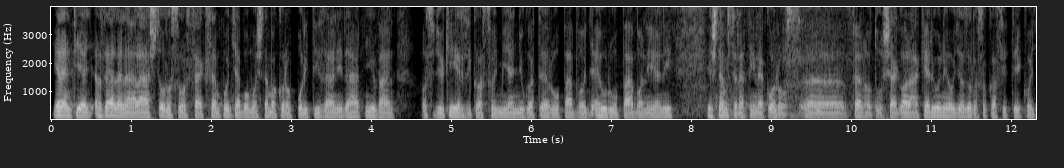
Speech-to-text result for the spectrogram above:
jelenti egy, az ellenállást Oroszország szempontjából, most nem akarok politizálni, de hát nyilván az, hogy ők érzik azt, hogy milyen Nyugat-Európában vagy Európában élni, és nem szeretnének orosz fennhatóság alá kerülni, hogy az oroszok azt hitték, hogy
